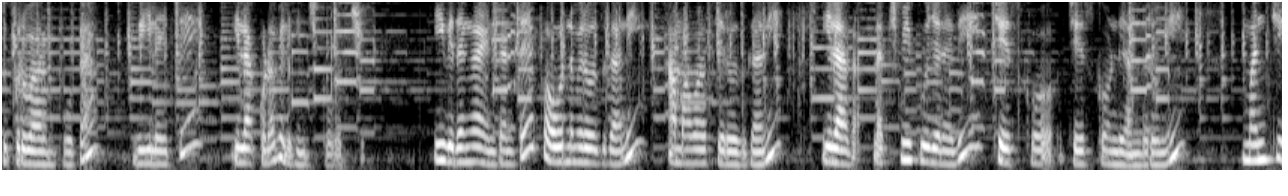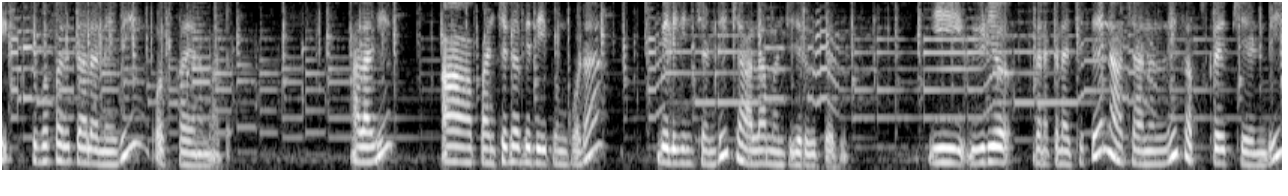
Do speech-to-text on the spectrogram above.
శుక్రవారం పూట వీలైతే ఇలా కూడా వెలిగించుకోవచ్చు. ఈ విధంగా ఏంటంటే పౌర్ణమి రోజు కానీ అమావాస్య రోజు కానీ ఇలాగా లక్ష్మీ పూజ అనేది చేసుకో చేసుకోండి అందరూని. మంచి శుభ ఫలితాలు అనేవి వస్తాయన్నమాట. అలాగే ఆ పంచగవ్య దీపం కూడా వెలిగించండి. చాలా మంచి జరుగుతుంది. ఈ వీడియో కనుక నచ్చితే నా ఛానల్ని సబ్స్క్రైబ్ చేయండి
